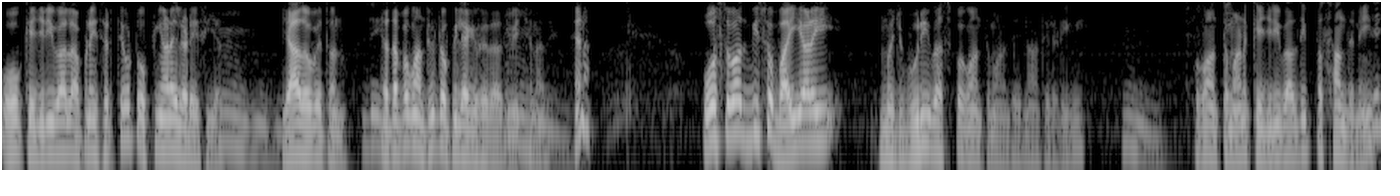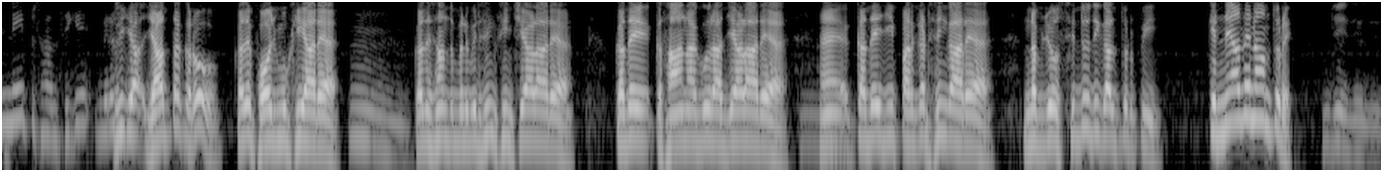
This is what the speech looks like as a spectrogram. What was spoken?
ਉਹ ਕੇਜਰੀਵਾਲ ਆਪਣੇ ਸਿਰ ਤੇ ਉਹ ਟੋਪੀਆਂ ਵਾਲੇ ਲੜੇ ਸੀ ਯਾਰ। ਹੂੰ ਹੂੰ ਯਾਦ ਹੋਵੇ ਤੁਹਾਨੂੰ। ਜੀ। ਜਾਂ ਤਾਂ ਭਗਵੰਤ ਵੀ ਟੋਪੀ ਲੈ ਕੇ ਫਿਰਦਾ ਸੀ ਵਿੱਚ ਇਹਨਾਂ ਦੇ। ਹੈਨਾ ਉਸ ਤੋਂ ਬਾਅਦ 2022 ਵਾਲੀ ਮਜਬੂਰੀ ਬਸ ਭਗਵੰਤ ਮਾਨ ਦੇ ਨਾਂ ਤੇ ਲੜੀ ਗਈ। ਹੂੰ। ਭਗਵੰਤ ਮਾਨ ਕੇਜਰੀਵਾਲ ਦੀ ਪਸੰਦ ਨਹੀਂ ਸੀ। ਨਹੀਂ ਪਸੰਦ ਸੀਗੇ। ਮੇਰੇ ਤੁਸੀਂ ਯਾ- ਯਾਦ ਤਾਂ ਕਰੋ ਕਦੇ ਫੌਜ ਮੁਖੀ ਆ ਰਿਹਾ। ਹੈ, ਹੂੰ ਕਦੇ ਸੰਤ ਬਲਬੀਰ ਸਿੰਘ ਸਿੰਚਿਆਲ ਆ ਰਿਹਾ। ਹੈ, ਕਦੇ ਕਿਸਾਨ ਆਗੂ ਰਾਜੇਵਾਲ ਆ ਰਿਹਾ ਹੈ, ਕਦੇ ਜੀ ਪ੍ਰਗਟ ਸਿੰਘ ਆ ਰਿਹਾ ਹੈ, ਨਵਜੋਤ ਸਿੱਧੂ ਦੀ ਗੱਲ ਤੁਰ ਪਈ। ਕਿੰਨਿਆਂ ਦੇ ਨਾਮ ਤੁਰੇ? ਜੀ ਜੀ ਜੀ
